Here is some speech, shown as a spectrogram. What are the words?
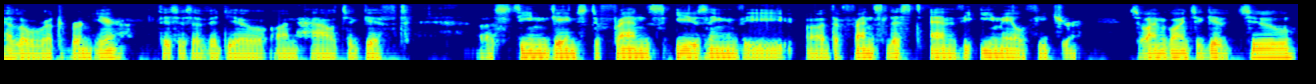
Hello Retroburn here. This is a video on how to gift uh, Steam games to friends using the uh, the friends list and the email feature. So I'm going to give two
